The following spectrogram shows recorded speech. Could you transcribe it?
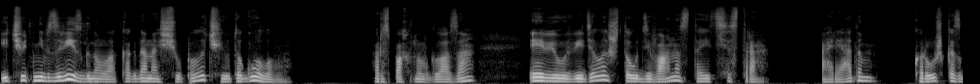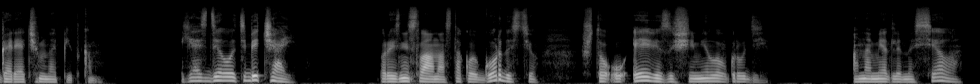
и чуть не взвизгнула, когда нащупала чью-то голову. Распахнув глаза, Эви увидела, что у дивана стоит сестра, а рядом — кружка с горячим напитком. «Я сделала тебе чай», — произнесла она с такой гордостью, что у Эви защемило в груди. Она медленно села,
